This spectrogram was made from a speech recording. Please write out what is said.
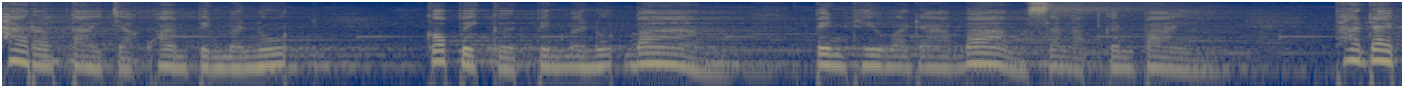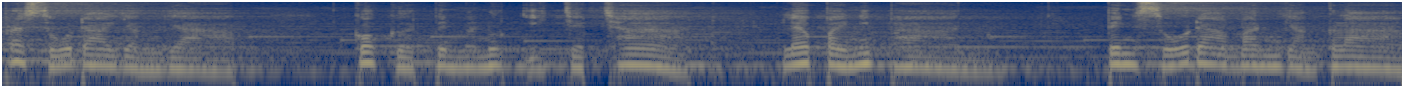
ถ้าเราตายจากความเป็นมนุษย์ ก็ไปเกิดเป็นมนุษย์บ้าง เป็นเทวดาบ้างสลับกันไป ถ้าได้พระโสดาอย่างหยาบ ก็เกิดเป็นมนุษย์อีกเจ็ดชาติ แล้วไปนิพพาน เป็นโสดาบันอย่างกลาง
